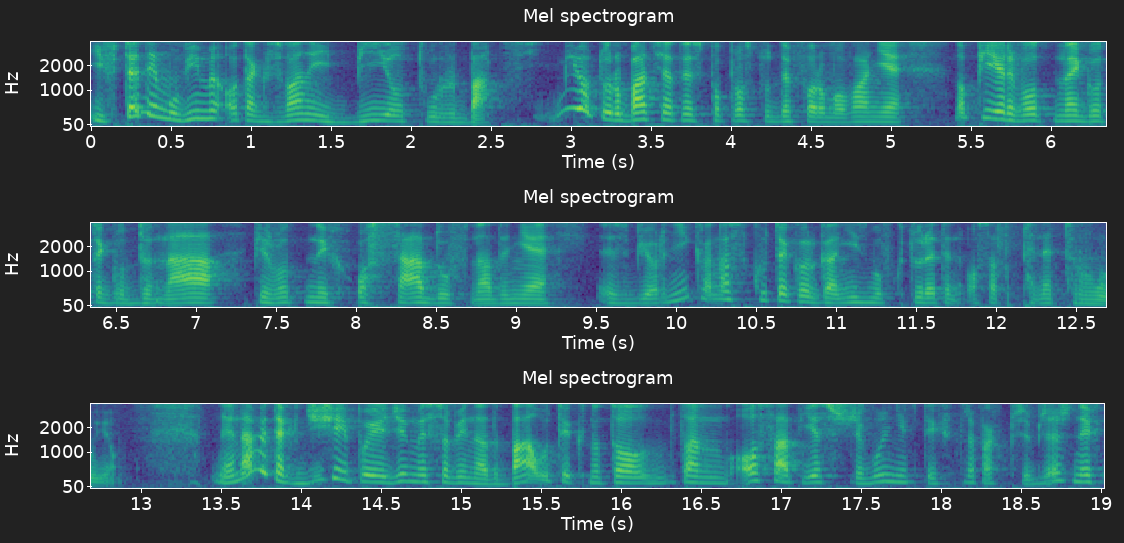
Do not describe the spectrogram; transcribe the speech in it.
I wtedy mówimy o tak zwanej bioturbacji. Bioturbacja to jest po prostu deformowanie no, pierwotnego tego dna, pierwotnych osadów na dnie zbiornika na skutek organizmów, które ten osad penetrują. Nawet jak dzisiaj pojedziemy sobie nad Bałtyk, no to tam osad jest szczególnie w tych strefach przybrzeżnych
